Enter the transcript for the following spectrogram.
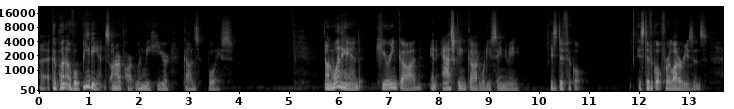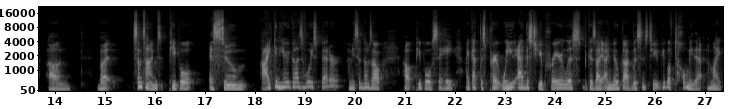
a component of obedience on our part when we hear God's voice. Now, on one hand, hearing God and asking God, "What are you saying to me?" is difficult. It's difficult for a lot of reasons, um, but sometimes people assume I can hear God's voice better. I mean, sometimes I'll out people say hey i got this prayer. Will you add this to your prayer list? Because i, I know god listens to you. People have told me that. I'm like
